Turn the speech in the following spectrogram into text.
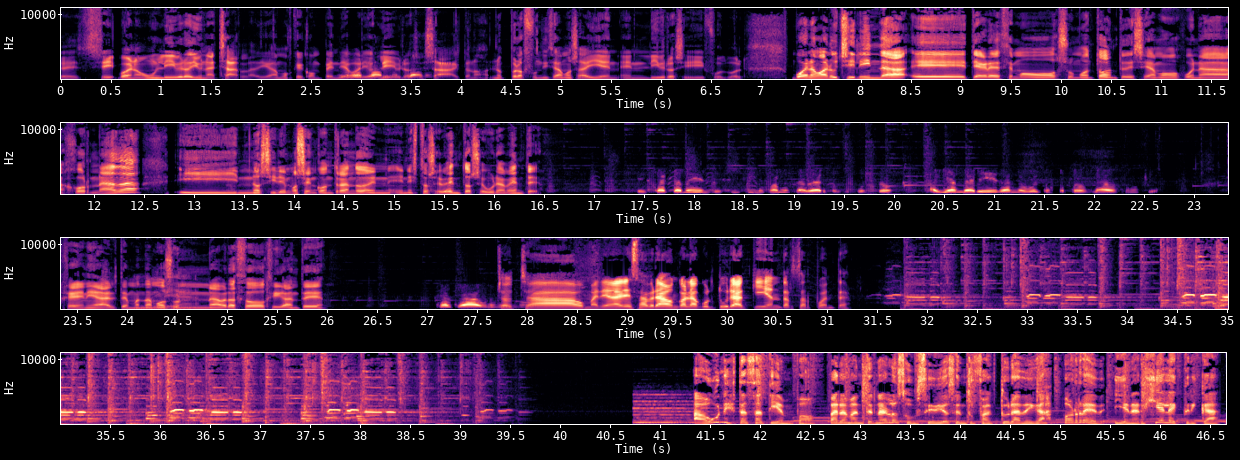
Eh, sí, bueno, un libro y una charla, digamos, que compendia Una varios charla, libros. claro. Exacto, nos, nos profundizamos ahí en, en libros y fútbol. Bueno, Maruchi Linda, eh, te agradecemos un montón, te deseamos buena jornada y nos iremos encontrando en, en estos eventos, seguramente. Exactamente, sí, sí, nos vamos a ver, por supuesto. Ahí andaré dando vueltas por todos lados, como siempre. Genial, te mandamos un abrazo gigante. Chao, chao. Mariana Lesa Brown con la cultura aquí en Tercer Puente. Aún estás a tiempo para mantener los subsidios en tu factura de gas por red y energía eléctrica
